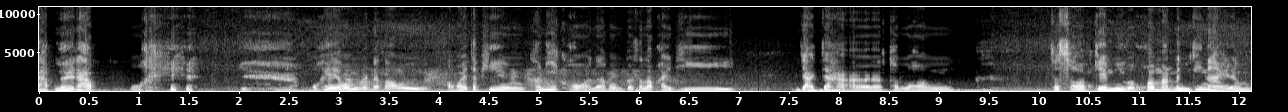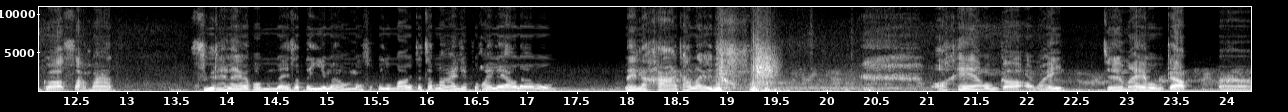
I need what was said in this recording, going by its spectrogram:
ดับเลยดับ โอเค โอเคผมก็ต้องเอาไว้แต่เพียงเท่านี้ก่อนนะผมก็สำหรับใครที่อยากจะทดลองทดสอบเกมนี้ว่าความมันมันอยู่ที่ไหนนะผมก็สามารถซื้อได้แล้วครับผมในสตรีมนะผมในสตรีมมันจะจำหน่ายเรียบร้อยแล้วนะผมในราคาเท่าไหร่ไม่รู้โอเคผมก็เอาไว้เจอใหม่ผมกับอ่า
